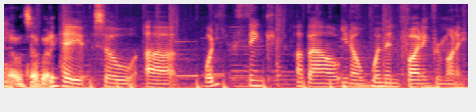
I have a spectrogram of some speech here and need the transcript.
Oh, what's up, buddy? Hey, so, uh, what do you think about, you know, women fighting for money?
